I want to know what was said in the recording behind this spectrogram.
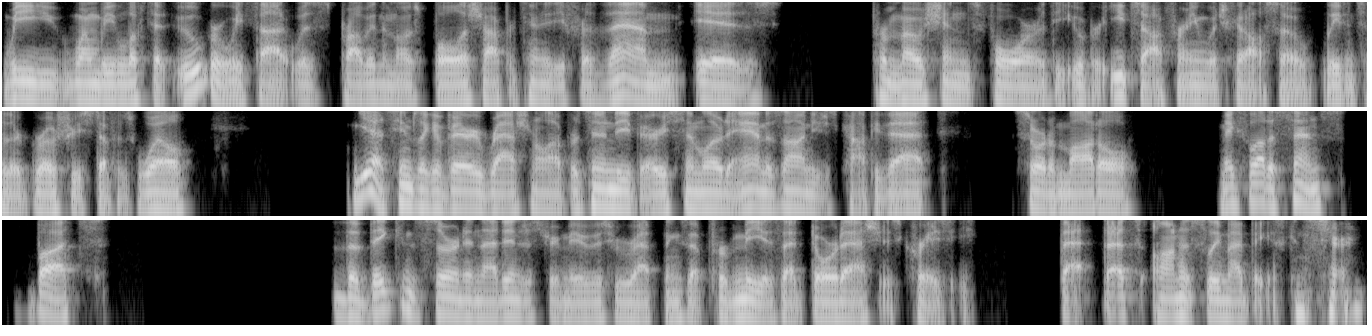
we when we looked at Uber, we thought was probably the most bullish opportunity for them is promotions for the Uber Eats offering, which could also lead into their grocery stuff as well. Yeah, it seems like a very rational opportunity, very similar to Amazon. You just copy that sort of model. Makes a lot of sense, but the big concern in that industry, maybe as we wrap things up for me, is that DoorDash is crazy. That that's honestly my biggest concern.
